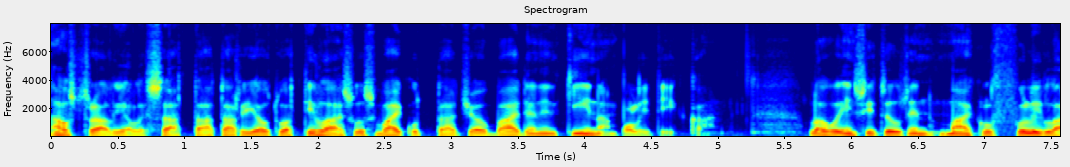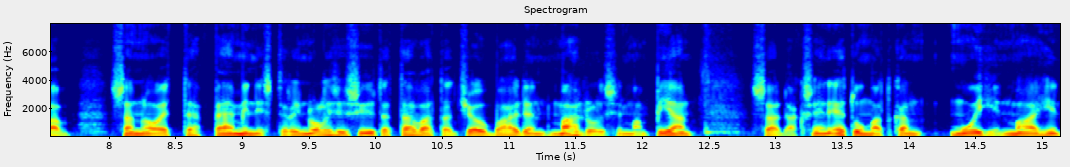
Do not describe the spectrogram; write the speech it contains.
Australialle saattaa tarjoutua tilaisuus vaikuttaa Joe Bidenin Kiinan politiikkaan. Low Instituutin Michael Fulilove sanoo, että pääministerin olisi syytä tavata Joe Biden mahdollisimman pian saadakseen etumatkan muihin maihin,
